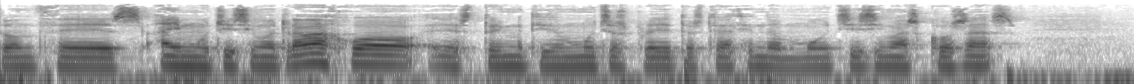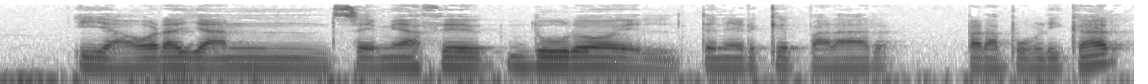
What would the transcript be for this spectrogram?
Entonces hay muchísimo trabajo, estoy metido en muchos proyectos, estoy haciendo muchísimas cosas y ahora ya se me hace duro el tener que parar para publicar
